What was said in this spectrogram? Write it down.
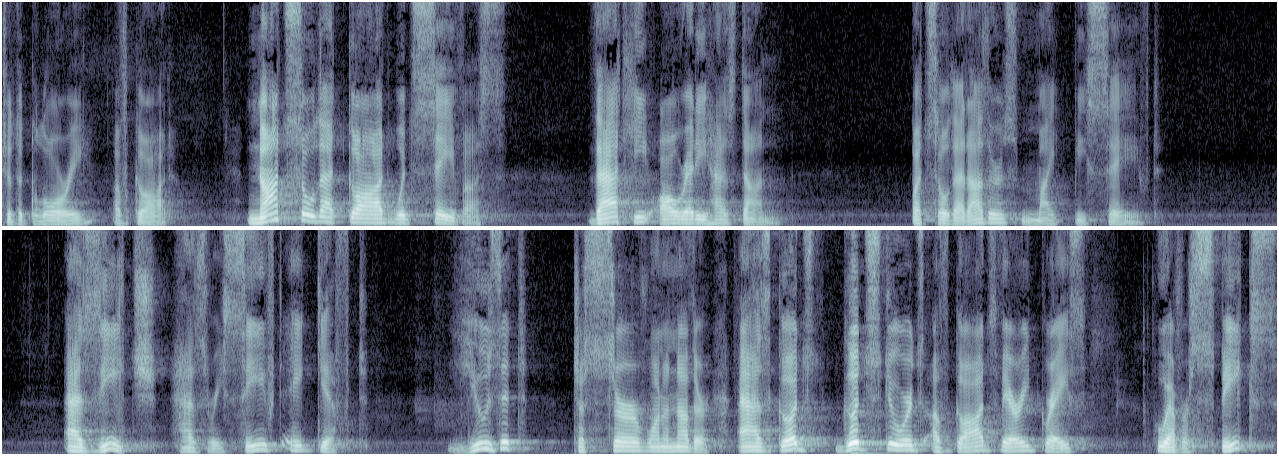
to the glory of God. Not so that God would save us, that he already has done but so that others might be saved. As each has received a gift, use it to serve one another. As good, good stewards of God's varied grace, whoever speaks,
